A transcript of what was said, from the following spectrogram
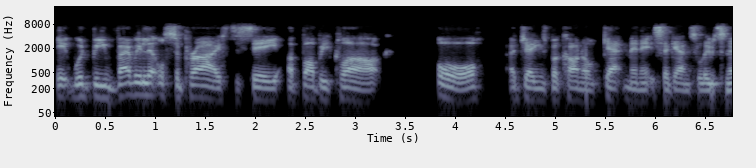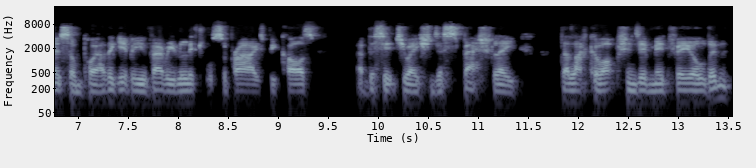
it would be very little surprise to see a Bobby Clark or a James McConnell get minutes against Luton at some point. I think it'd be very little surprise because of the situations, especially the lack of options in midfield. And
